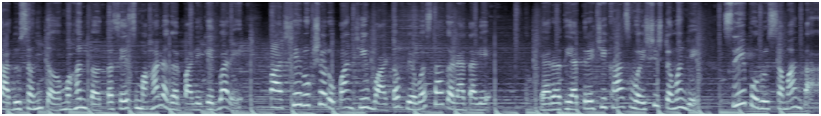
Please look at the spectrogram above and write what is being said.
साधू संत महंत तसेच महानगरपालिकेद्वारे पाचशे वृक्षरोपांची वाटप व्यवस्था करण्यात आली. या रथयात्रेची खास वैशिष्ट्य म्हणजे स्त्री पुरुष समानता.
